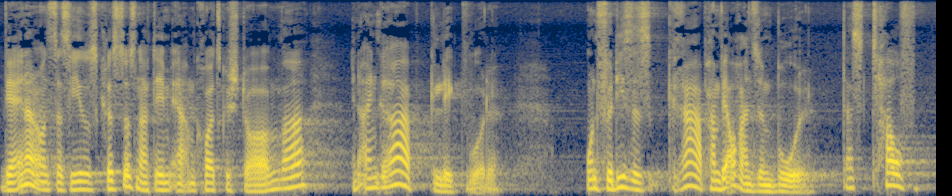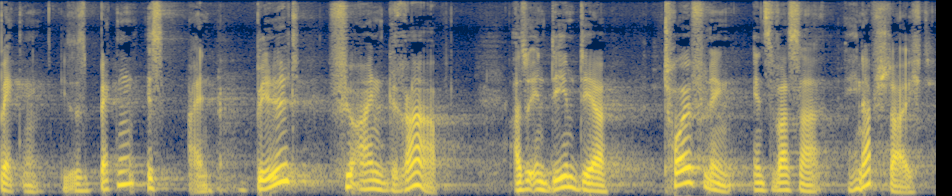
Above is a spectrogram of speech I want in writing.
Wir erinnern uns, dass Jesus Christus, nachdem er am Kreuz gestorben war, in ein Grab gelegt wurde. Und für dieses Grab haben wir auch ein Symbol das Taufbecken. Dieses Becken ist ein Bild für ein Grab. Also indem der Täufling ins Wasser hinabsteigt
